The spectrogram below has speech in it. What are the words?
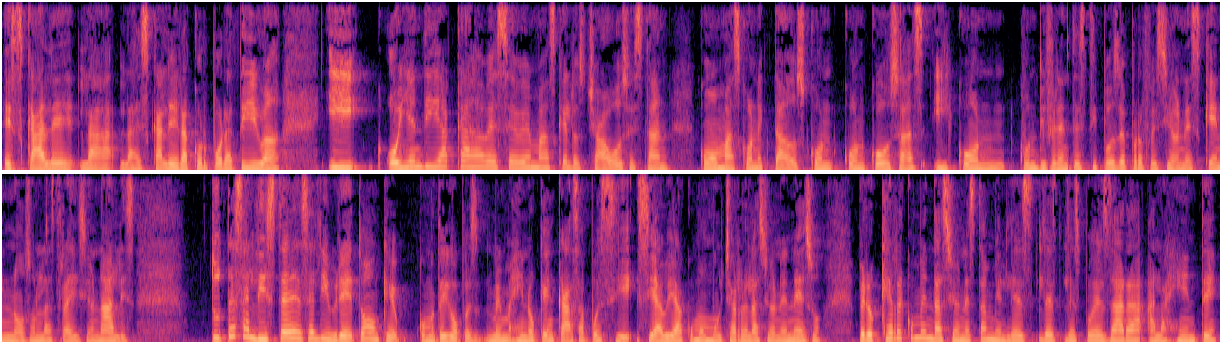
escale la, la, escalera corporativa. Y hoy en día cada vez se ve más que los chavos están como más conectados con, con cosas y con, con diferentes tipos de profesiones que no son las tradicionales tú te saliste de ese libreto, aunque como te digo, pues me imagino que en casa pues sí, sí había como mucha relación en eso, pero ¿qué recomendaciones también les, les, puedes dar a, la gente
